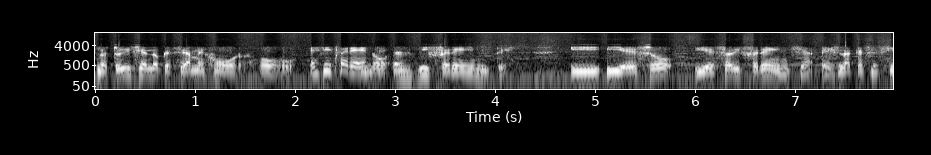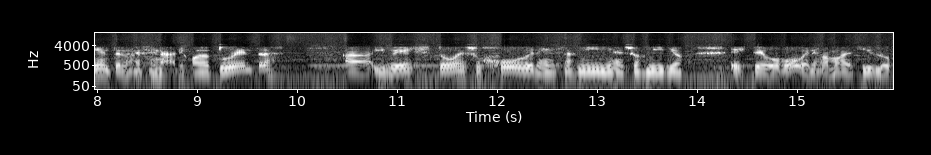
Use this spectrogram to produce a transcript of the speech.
No estoy diciendo que sea mejor, ojo. Es diferente. No, es diferente. Y, eso y esa diferencia es la que se siente en los escenarios. Cuando tú entras y ves todos esos jóvenes, esas niñas, esos niños, este, o jóvenes, vamos a decirlo,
